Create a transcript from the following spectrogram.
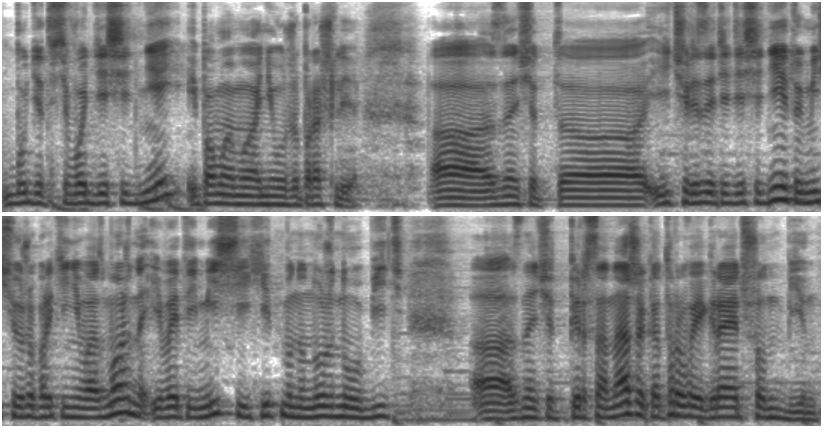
будет всего 10 дней, и, по-моему, они уже прошли. А, значит, э, и через эти 10 дней эту миссию уже пройти невозможно, и в этой миссии Хитману нужно убить, а, значит, персонажа, которого играет Шон Бин.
